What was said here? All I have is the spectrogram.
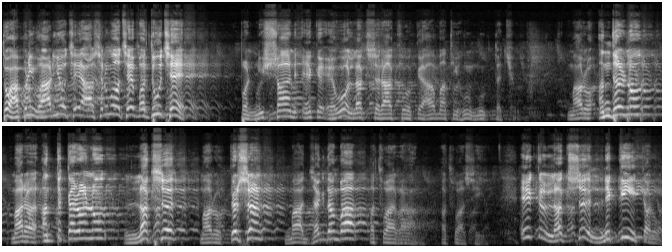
તો આપણી વાડીઓ છે, આશ્રમો છે, બધું છે, પણ નિશાન એક એવો લક્ષ્ય રાખો કે આમાંથી હું મુક્ત છું. મારો અંદરનો મારા અંતકરણનો લક્ષ્ય મારો કૃષ્ણ, મા જગદંબા અથવા રામ અથવા શિવ. એક લક્ષ્ય નિકી કરો.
